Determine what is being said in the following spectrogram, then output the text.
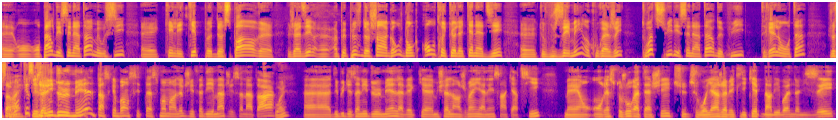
Euh, on, parle des sénateurs, mais aussi euh, quelle équipe de sport, j'allais dire, un peu plus de champ gauche, donc autre que le Canadien que vous aimez encourager. Toi, tu suis les sénateurs depuis très longtemps. Je veux savoir qu'est-ce Les années 2000, parce que bon, c'est à ce moment-là que j'ai fait des matchs des sénateurs. Euh, début des années 2000 avec euh, Michel Langevin et Alain Sancartier. Mais on, reste toujours attaché. Tu, voyages avec l'équipe dans des vols nolisés,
